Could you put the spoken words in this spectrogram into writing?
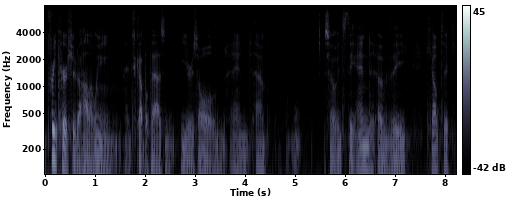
precursor to Halloween. It's a couple thousand years old, and um, so it's the end of the Celtic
